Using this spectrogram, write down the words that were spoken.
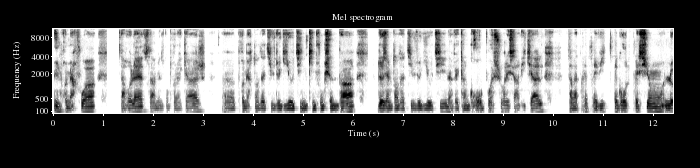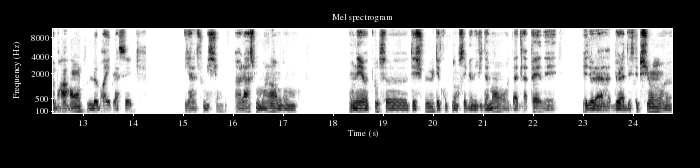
Une première fois, ça relève, ça amène contre la cage. Première tentative de guillotine qui ne fonctionne pas. Deuxième tentative de guillotine avec un gros poids sur les cervicales. Ça va très très vite, très grosse pression. Le bras rentre, le bras est placé. Il y a la soumission. Euh, là, à ce moment-là, on, est euh, tous euh, déçus, décontenancés, bien évidemment, au-delà de la peine et, de, la, déception.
